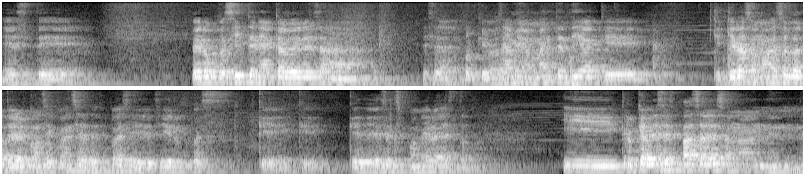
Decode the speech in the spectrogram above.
Este, pero pues sí tenía que haber esa, esa porque o sea mi mamá entendía que, que quieras o no eso iba a tener consecuencias después y decir pues que, que, que es exponer a esto. Y creo que a veces pasa eso, ¿no? En, en,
